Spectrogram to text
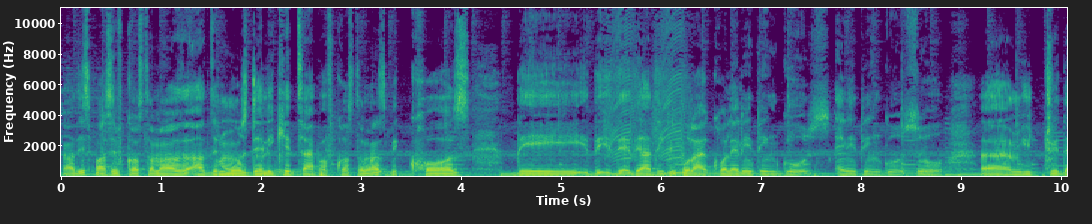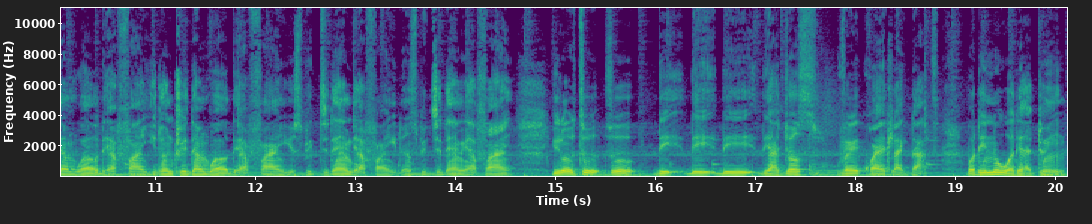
Now, these passive customers are the most delicate type of customers because they they, they, are the people I call anything goes. Anything goes. So um, you treat them well, they are fine. You don't treat them well, they are fine. You speak to them, they are fine. You don't speak to them, they are fine. You know, so, so they, they, they, they are just very quiet like that. But they know what they are doing.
